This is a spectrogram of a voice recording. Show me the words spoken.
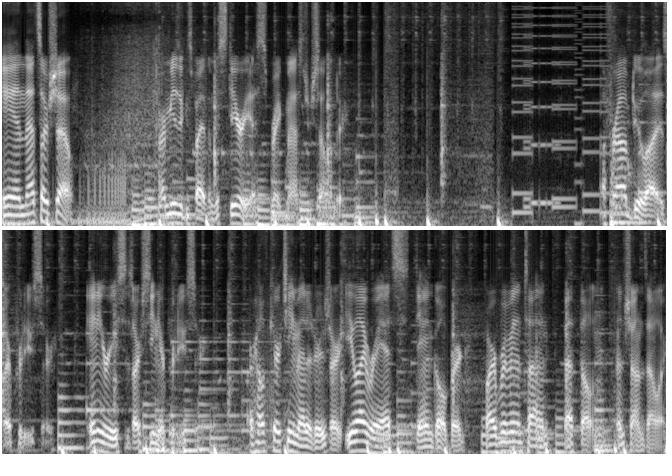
And that's our show. Our music is by the mysterious Breakmaster Cylinder. Afra Abdullah is our producer. Annie Reese is our senior producer. Our healthcare team editors are Eli Reyes, Dan Goldberg, Barbara Van Tyne, Beth Belton, and Shawn Zeller.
